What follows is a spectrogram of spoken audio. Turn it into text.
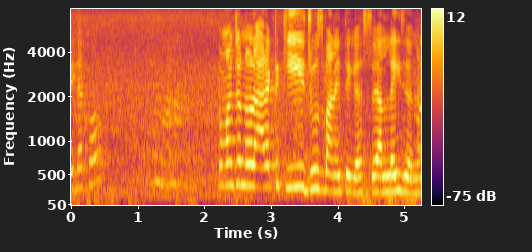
এই দেখো। তোমার জন্য আর একটা কি জুস বানাইতে গেছে, আল্লাহই জানে।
